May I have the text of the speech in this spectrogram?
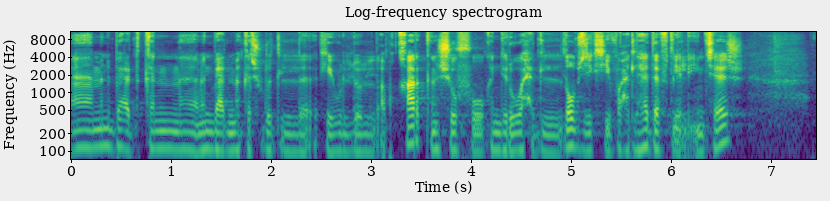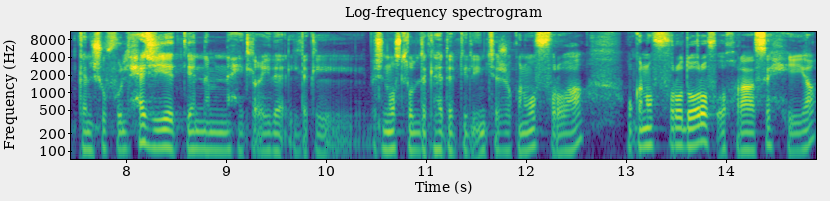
آه، من بعد كان من بعد ما كتولد كيولدوا الأبقار كنشوفوا كنديروا واحد l'objectif واحد الهدف ديال الإنتاج. كنشوفوا الحاجيات ديالنا من ناحية الغذاء لذاك ال... باش نوصلوا لذاك الهدف ديال الإنتاج وكنوفروها وكنوفروا ظروف أخرى صحية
